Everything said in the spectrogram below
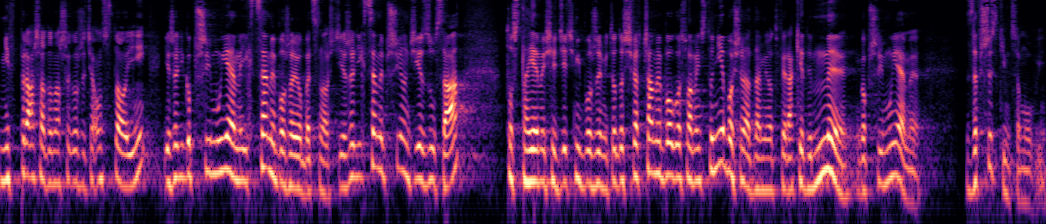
nie wprasza do naszego życia. On stoi, jeżeli go przyjmujemy i chcemy Bożej obecności, jeżeli chcemy przyjąć Jezusa, to stajemy się dziećmi Bożymi, to doświadczamy błogosławieństw, to niebo się nad nami otwiera, kiedy my go przyjmujemy. Ze wszystkim, co mówi.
